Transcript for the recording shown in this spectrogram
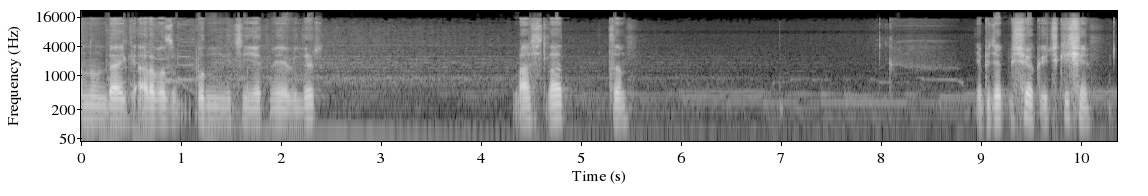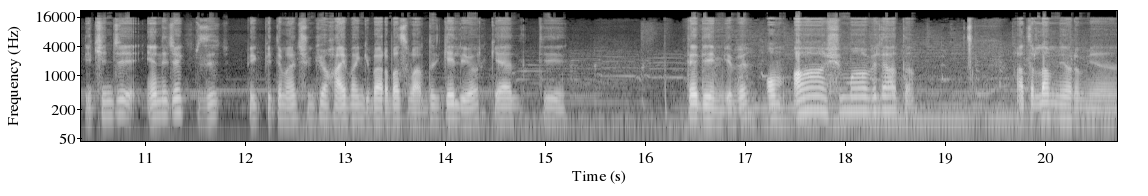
Onun belki arabası bunun için yetmeyebilir. Başlattım. Yapacak bir şey yok. 3 kişi. İkinci yenecek bizi. Büyük bir ihtimal çünkü hayvan gibi arabası vardı. Geliyor. Geldi. Dediğim gibi. Om Aa şu mavili adam. Cık, hatırlamıyorum ya.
